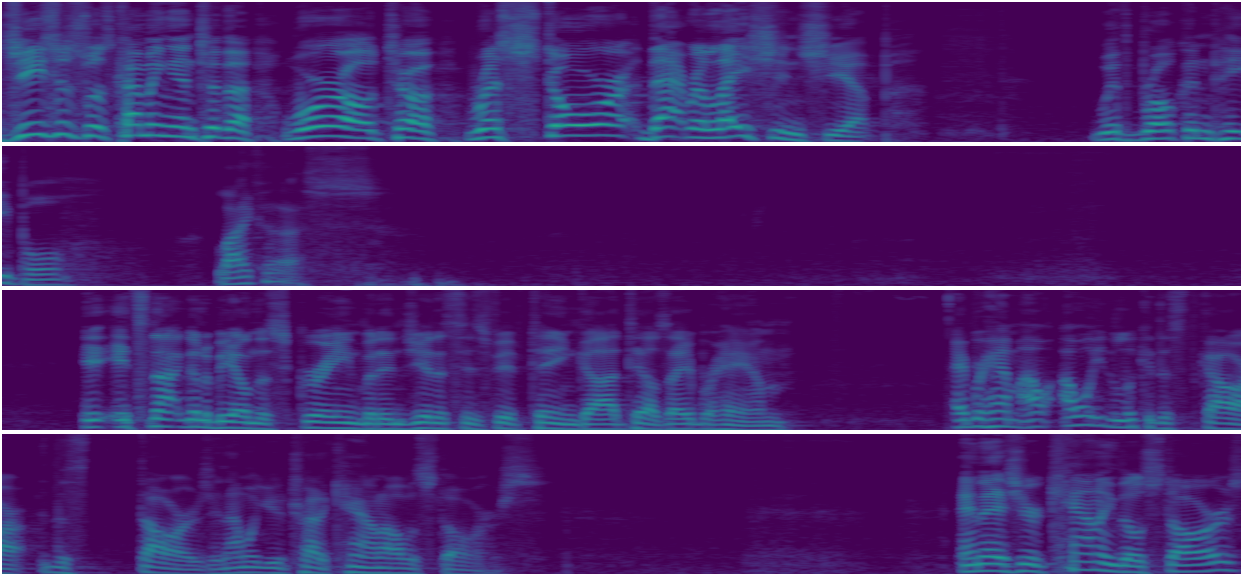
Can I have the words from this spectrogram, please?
Jesus was coming into the world to restore that relationship with broken people like us. It's not going to be on the screen, but in Genesis 15, God tells Abraham, Abraham, I, I want you to look at the, star, the stars, and I want you to try to count all the stars. And as you're counting those stars,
